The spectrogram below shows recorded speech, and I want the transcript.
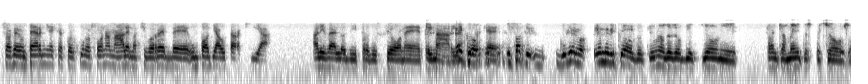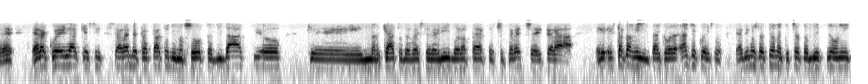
so che è un termine che a qualcuno suona male, ma ci vorrebbe un po' di autarchia a livello di produzione primaria. Ecco, perché... infatti Guglielmo, io mi ricordo che una delle obiezioni francamente speciose eh, era quella che si sarebbe trattato di una sorta di dazio, che il mercato deve essere libero, aperto, eccetera, eccetera. È, è stata vinta, ecco, anche questo è la dimostrazione che certe obiezioni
